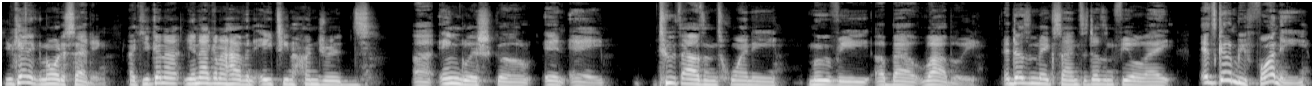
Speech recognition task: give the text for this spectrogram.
you can't ignore the setting. Like you're gonna, you're not gonna have an 1800s uh, English girl in a 2020 movie about robbery. It doesn't make sense. It doesn't feel right. It's gonna be funny,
